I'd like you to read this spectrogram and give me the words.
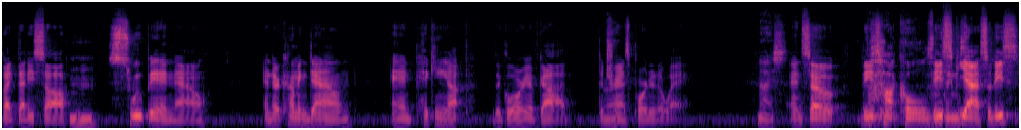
like that he saw mm-hmm. swoop in now, and they're coming down and picking up the glory of God to transport it away. Nice. And so these Hot coals these yeah, so these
